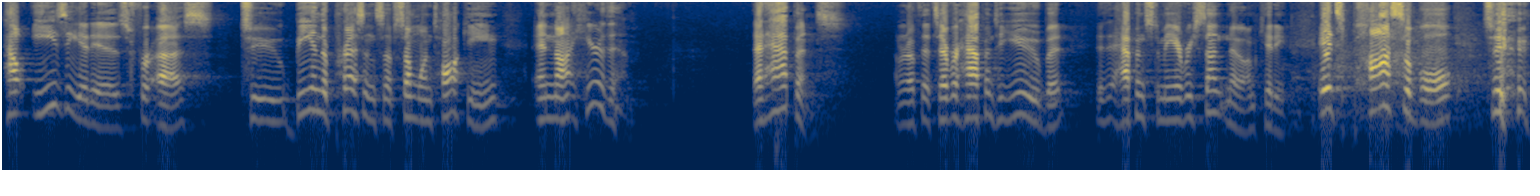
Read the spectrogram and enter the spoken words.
How easy it is for us to be in the presence of someone talking and not hear them. That happens. I don't know if that's ever happened to you, but it happens to me every Sunday. No, I'm kidding. It's possible to,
